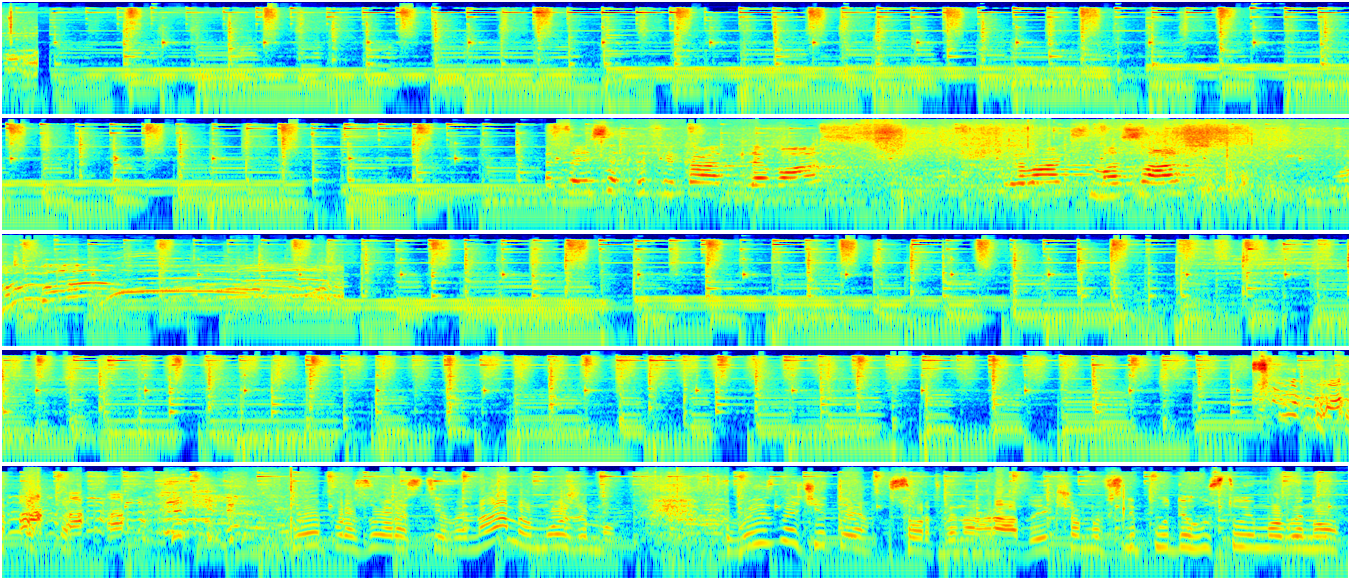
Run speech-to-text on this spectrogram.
Цей сертифікат для вас. Релакс масаж. По прозорості вина ми можемо визначити сорт винограду, якщо ми всліпу дегустуємо вино.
